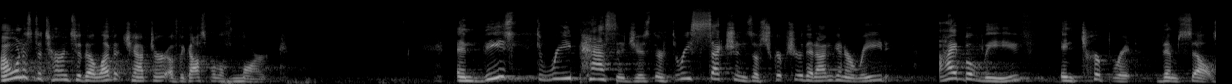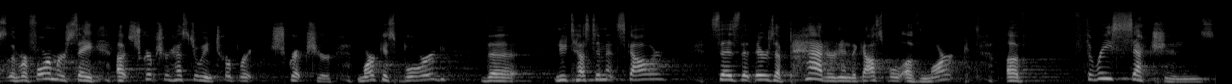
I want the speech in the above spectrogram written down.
I want us to turn to the 11th chapter of the Gospel of Mark. And these three passages, there are three sections of scripture that I'm going to read, I believe interpret themselves. The reformers say uh, scripture has to interpret scripture. Marcus Borg, the New Testament scholar, says that there's a pattern in the Gospel of Mark of three sections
